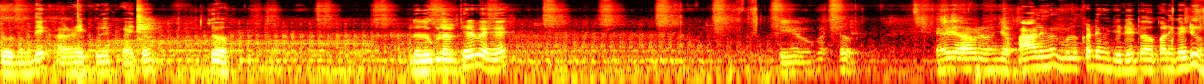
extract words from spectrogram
જો તમે દેખાડે આખું દેખાય તો. જો. દુગલાને ફેરવે હે. પાણી હોય બધું કઢે ડેટવા પાણી કાઢ્યું.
